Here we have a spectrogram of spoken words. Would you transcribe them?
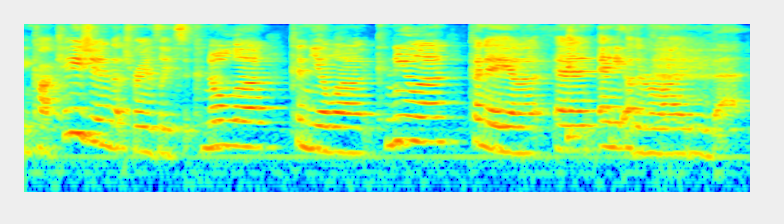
In Caucasian, that translates to canola, canela, canela, canea, and any other variety of that.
